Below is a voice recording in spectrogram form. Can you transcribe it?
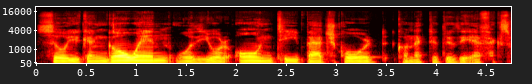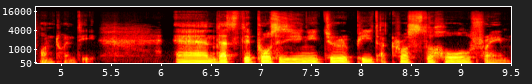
So you can go in with your ONT patch cord connected to the FX120 and that's the process you need to repeat across the whole frame.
